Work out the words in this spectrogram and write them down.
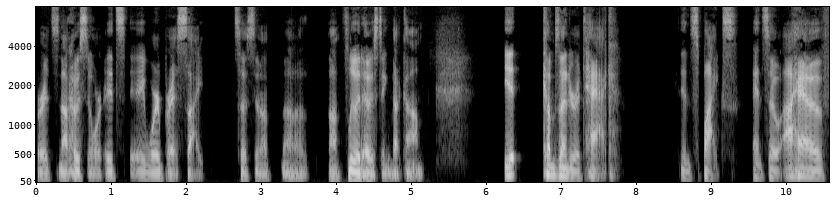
or it's not hosted or it's a WordPress site. So it's on, uh, on fluidhosting.com. It comes under attack in spikes and so I have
